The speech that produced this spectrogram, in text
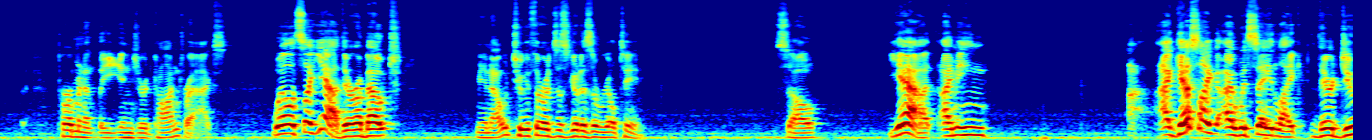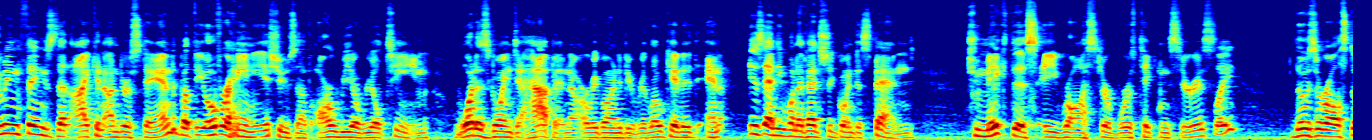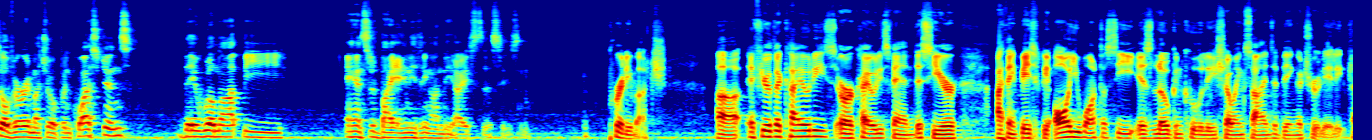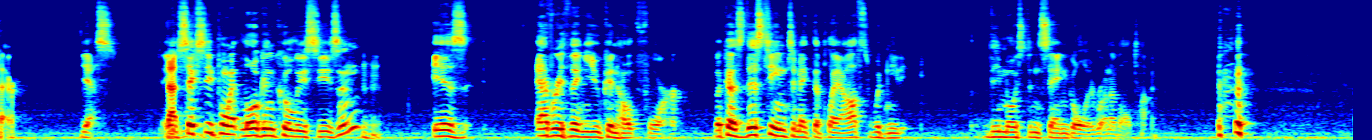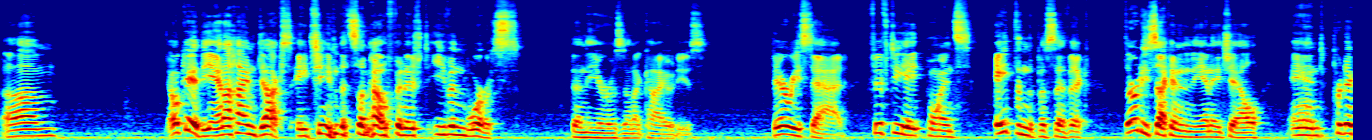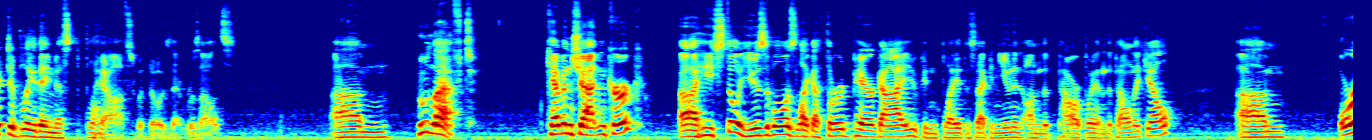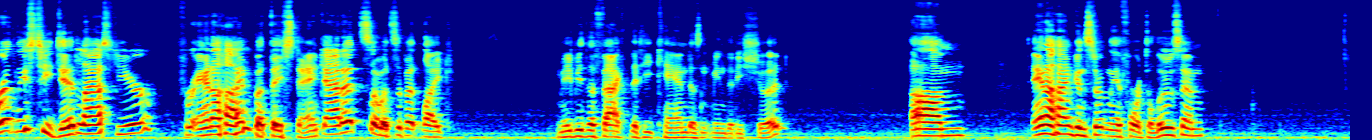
permanently injured contracts. Well, it's like, yeah, they're about, you know, two thirds as good as a real team. So, yeah, I mean, I guess I, I would say like they're doing things that I can understand, but the overhanging issues of are we a real team? What is going to happen? Are we going to be relocated? And is anyone eventually going to spend to make this a roster worth taking seriously? Those are all still very much open questions. They will not be answered by anything on the ice this season. Pretty much. Uh, if you're the Coyotes or a Coyotes fan this year, I think basically all you want to see is Logan Cooley showing signs of being a truly elite player. Yes. That, a 60 point Logan Cooley season mm-hmm. is everything you can hope for because this team to make the playoffs would need the most insane goalie run of all time. um, okay, the Anaheim Ducks, a team that somehow finished even worse than the Arizona Coyotes. Very sad. 58 points, 8th in the Pacific, 32nd in the NHL, and predictably they missed the playoffs with those results. Um, who left? Kevin Shattenkirk. Uh, he's still usable as like a third pair guy who can play the second unit on the power play and the penalty kill. Um, or at least he did last year for Anaheim, but they stank at it, so it's a bit like maybe the fact that he can doesn't mean that he should. Um, Anaheim can certainly afford to lose him.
